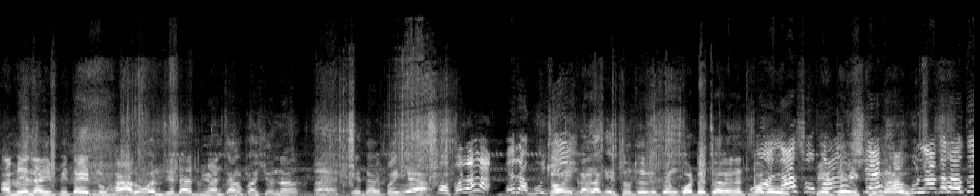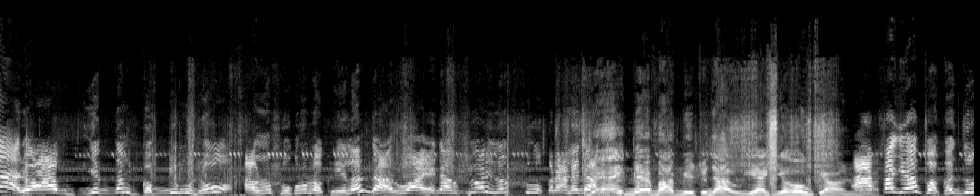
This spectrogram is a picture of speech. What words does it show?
અમે નહીં પીતા એટલું સારું હોય જે દાર પીવાનું ચાલુ કરશું ને હે. એ દાર પૈયા એ ચોવીસ કલાક તો રૂપિયા કોટે ચલાવીને કોના પેટી આ એકદમ ગબ્બી મૂઢો. આનો છોકરો રખડેલો ને દારૂ આયે દારૂ પીવાડી છોકરાને દારૂ બે બાપ બેચો દારૂ. ક્યાં આપા જેવા ભગત જો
